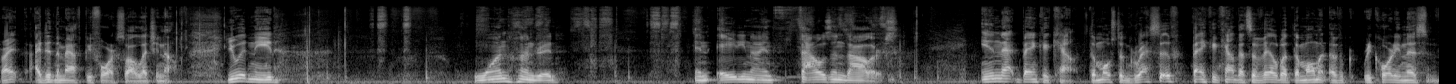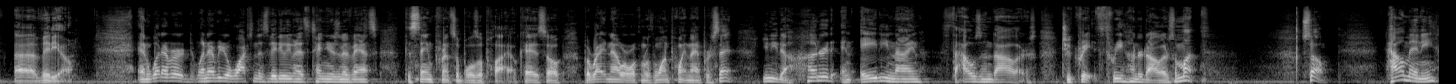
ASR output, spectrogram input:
Right? I did the math before, so I'll let you know. You would need $189,000 in that bank account, the most aggressive bank account that's available at the moment of recording this uh, video. And whatever, whenever you're watching this video, even if it's 10 years in advance, the same principles apply, okay? So, but right now we're working with 1.9%. You need $189,000 to create $300 a month. So, how many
